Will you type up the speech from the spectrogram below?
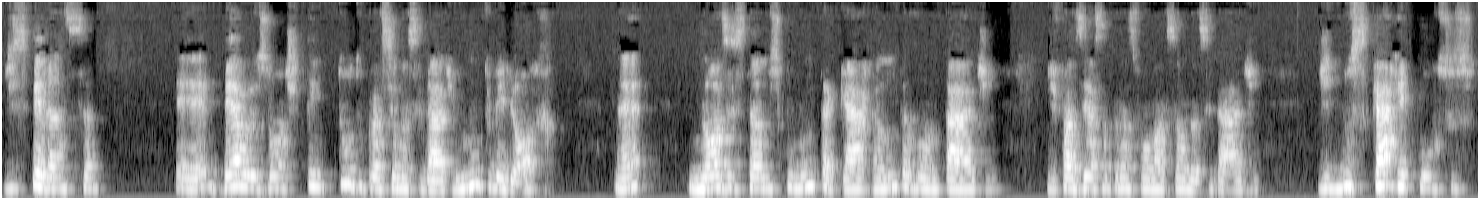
de esperança. É, Belo Horizonte tem tudo para ser uma cidade muito melhor. Né? Nós estamos com muita garra, muita vontade de fazer essa transformação da cidade, de buscar recursos.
